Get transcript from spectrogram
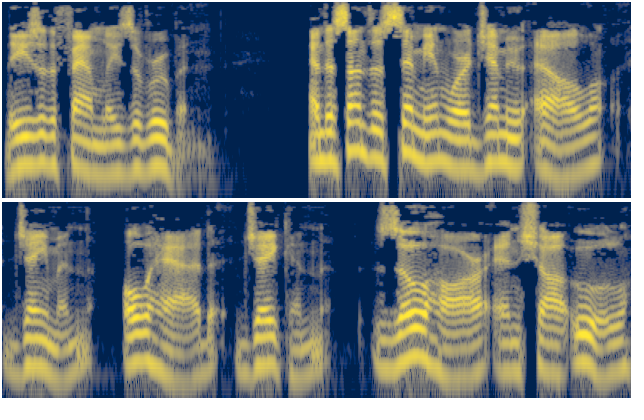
These are the families of Reuben. And the sons of Simeon were Jemuel, Jamin, Ohad, Jachin, Zohar, and Shaul,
